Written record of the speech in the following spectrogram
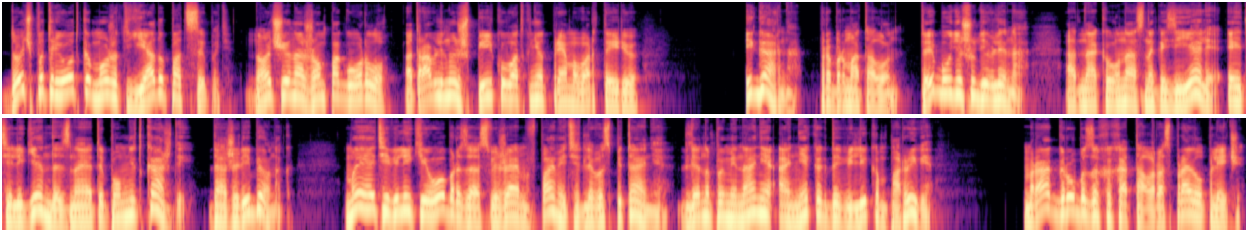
Дочь патриотка может яду подсыпать, ночью ножом по горлу, отравленную шпильку воткнет прямо в артерию. Игарна, пробормотал он. Ты будешь удивлена. Однако у нас на Газияле эти легенды знает и помнит каждый, даже ребенок. Мы эти великие образы освежаем в памяти для воспитания, для напоминания о некогда великом порыве. Мрак грубо захохотал, расправил плечи.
